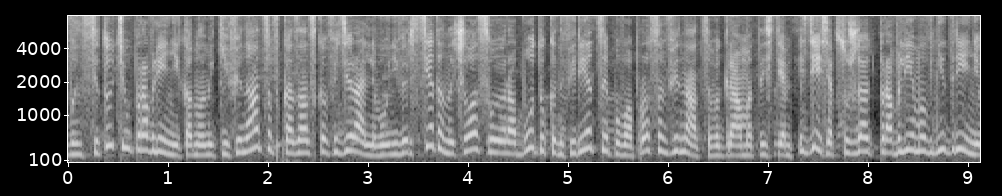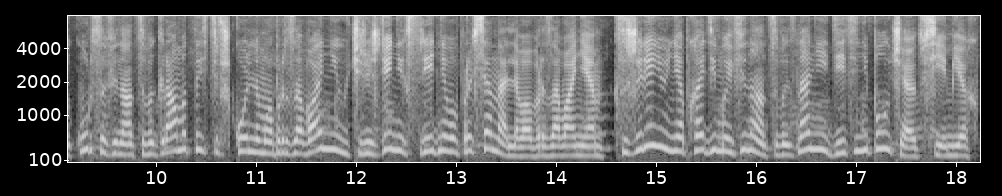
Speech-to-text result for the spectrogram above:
В Институте управления экономики и финансов Казанского федерального университета начала свою работу конференция по вопросам финансовой грамотности. Здесь обсуждают проблемы внедрения курса финансовой грамотности в школьном образовании и учреждениях среднего профессионального образования. К сожалению, необходимые финансовые знания дети не получают в семьях.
